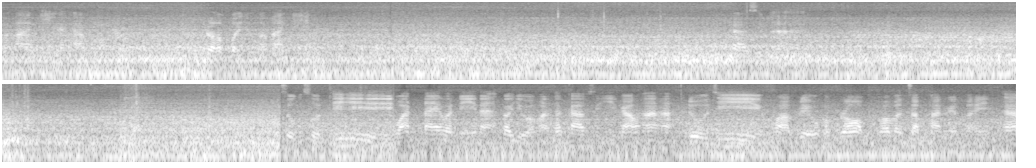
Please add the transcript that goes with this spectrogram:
ประมาณนี้นะครับ รอคอยอยู่ประมาณนี้ 95 สุดที่วัดได้วันนี้นะ ก็อยู่ประมาณสัก94 95 ดูที่ความเร็วกับรอบว่ามันสัมพันธ์กันไหมถ้า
